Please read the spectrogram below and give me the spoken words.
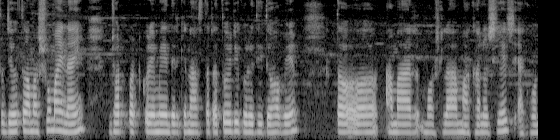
তো যেহেতু আমার সময় নাই, ঝটপট করে মেয়েদেরকে নাস্তাটা তৈরি করে দিতে হবে। তো আমার মশলা মাখানো শেষ। এখন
